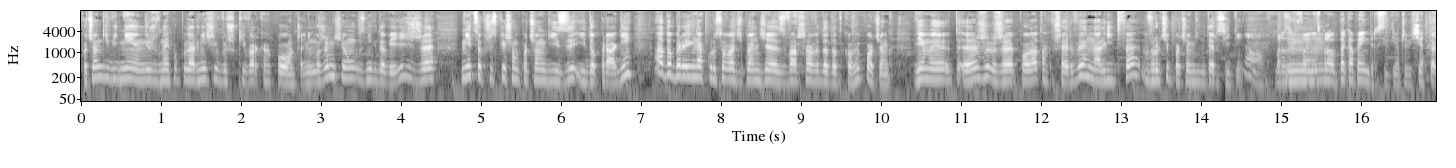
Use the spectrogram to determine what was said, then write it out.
Pociągi widnieją już w najpopularniejszych wyszukiwarkach połączeń. Możemy się z nich dowiedzieć, że nieco przyspieszą pociągi z i do Pragi, a do Berlina kursować będzie z Warszawy dodatkowy pociąg. Wiemy też, że po latach przerwy na Litwę wróci pociąg Intercity. No, bardzo Mm. fajna sprawa. PKP Intercity oczywiście. Tak.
